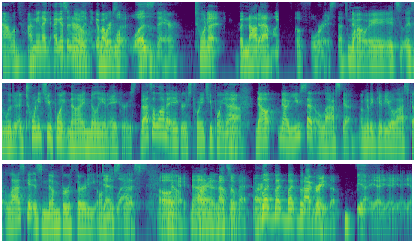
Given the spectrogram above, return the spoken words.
Alabama. I mean, I, I guess I don't No, really think about what not. was there, 20 but, but not No. that much of forest. That's wild. no, it's it's legit, uh, 22.9 million acres. That's a lot of acres. 22.9. Yeah. Now, now you said Alaska. I'm going to give you Alaska. Alaska is number 30 on Dead this last. list. Oh, No, okay. no, right. no, no, not so bad. All right. But but but but not great though. yeah yeah yeah yeah yeah.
